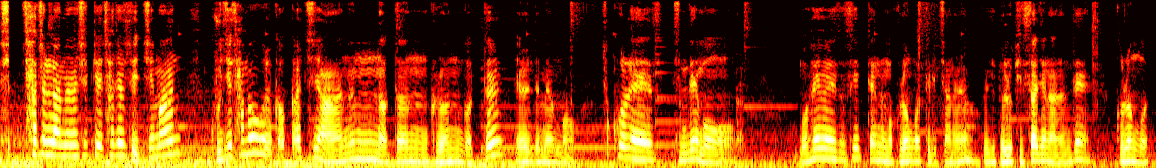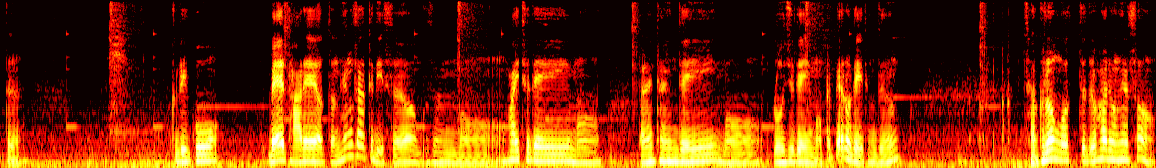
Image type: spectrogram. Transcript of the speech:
시- 찾으려면 쉽게 찾을 수 있지만 굳이 사 먹을 것 같지 않은 어떤 그런 것들? 예를 들면 뭐 초콜릿인데 뭐, 뭐 해외에서 수입되는 뭐 그런 것들 있잖아요. 그게 별로 비싸진 않은데 그런 것들. 그리고 매 달에 어떤 행사들이 있어요. 무슨 뭐 화이트데이 뭐 발렌타인데이 뭐 로즈데이 뭐 빼빼로데이 등등 자 그런 것들을 활용해서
